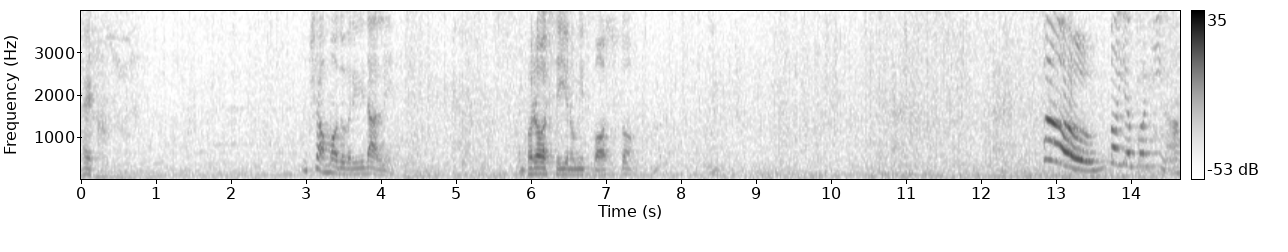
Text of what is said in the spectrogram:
Ecco. Non c'è un modo per evitarli. Però se io non mi sposto. Oh! Boia bonina!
